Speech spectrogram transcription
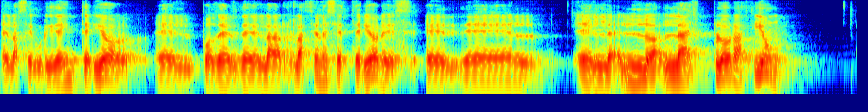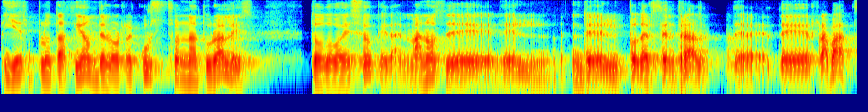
de la seguridad interior, el poder de las relaciones exteriores, el, la, exploración y explotación de los recursos naturales, todo eso queda en manos del, poder central, de, Rabat.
